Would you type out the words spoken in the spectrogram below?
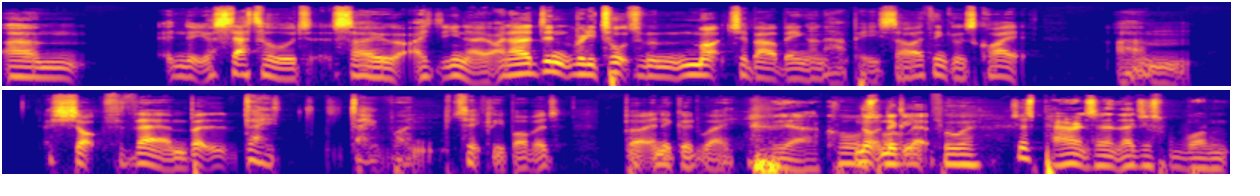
um, and that you're settled. So I, you know, and I didn't really talk to them much about being unhappy. So I think it was quite um, a shock for them. But they they weren't particularly bothered, but in a good way, Yeah, of course. not a Well, neglectful way. Just parents and. They just want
